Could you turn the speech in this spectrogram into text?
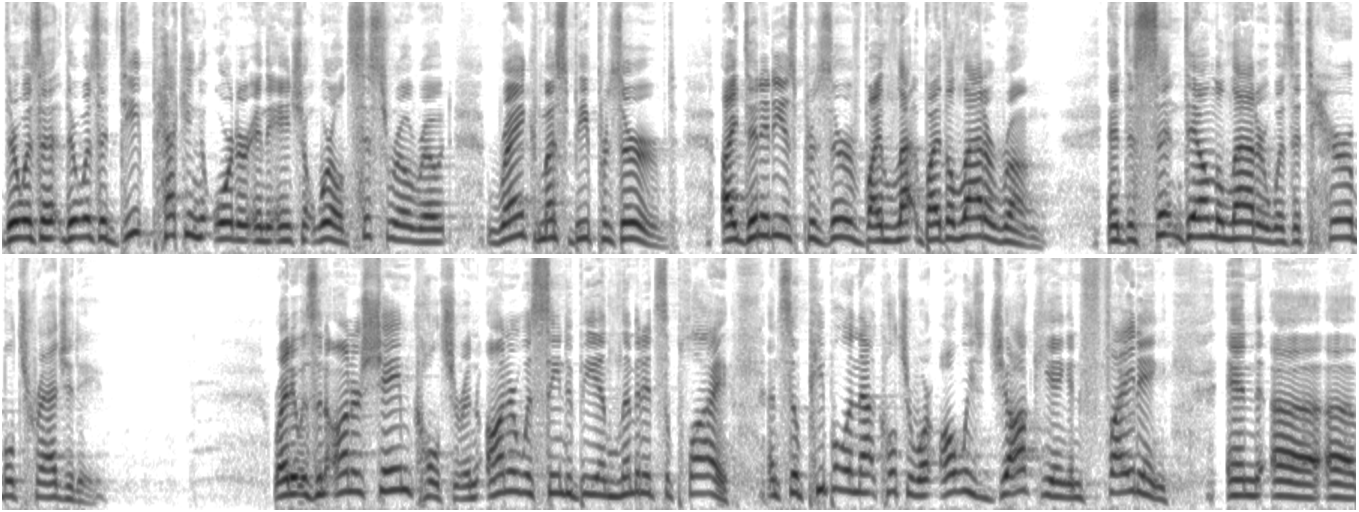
There was, a, there was a deep pecking order in the ancient world. Cicero wrote, Rank must be preserved. Identity is preserved by, la- by the ladder rung, and descent down the ladder was a terrible tragedy right? It was an honor shame culture, and honor was seen to be in limited supply. And so people in that culture were always jockeying and fighting and uh, uh,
